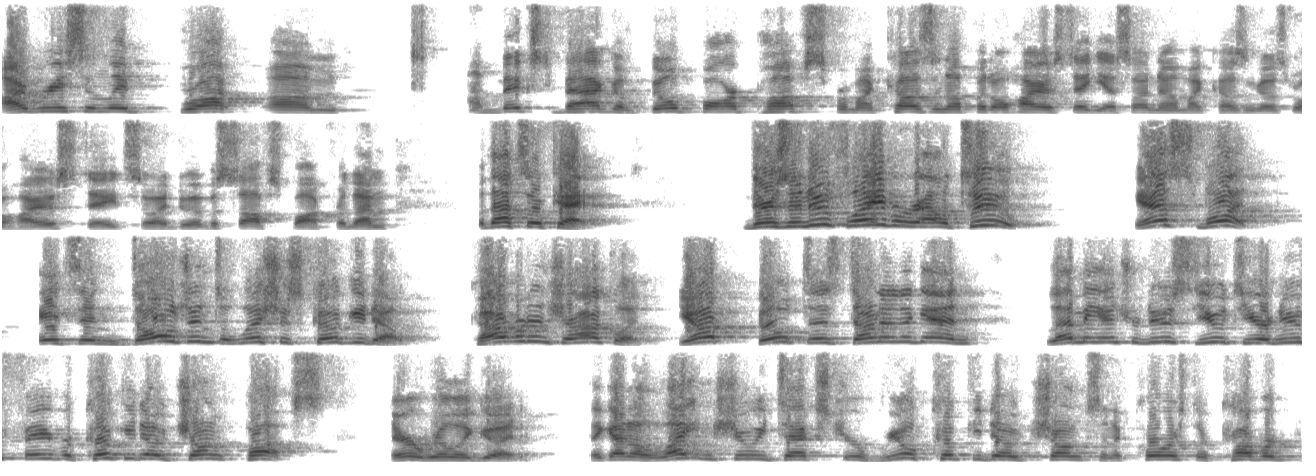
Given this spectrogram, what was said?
I recently brought um, a mixed bag of Built Bar puffs for my cousin up at Ohio State. Yes, I know my cousin goes to Ohio State, so I do have a soft spot for them, but that's okay. There's a new flavor out too. Guess what? It's indulgent, delicious cookie dough covered in chocolate. Yep, Built has done it again. Let me introduce you to your new favorite cookie dough chunk puffs. They're really good. They got a light and chewy texture, real cookie dough chunks, and of course, they're covered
